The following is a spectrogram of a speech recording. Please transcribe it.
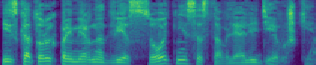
из которых примерно две сотни составляли девушки.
